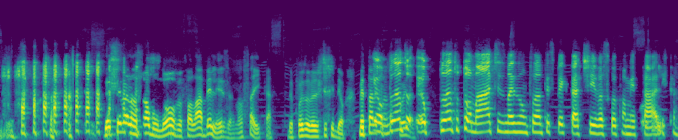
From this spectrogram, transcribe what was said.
DT vai lançar álbum novo, eu falo, ah, beleza, lança aí, cara. Depois eu vejo o que, que deu. Metallica é Eu mesma planto, coisa. eu planto tomates, mas não planto expectativas quanto a Metallica.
